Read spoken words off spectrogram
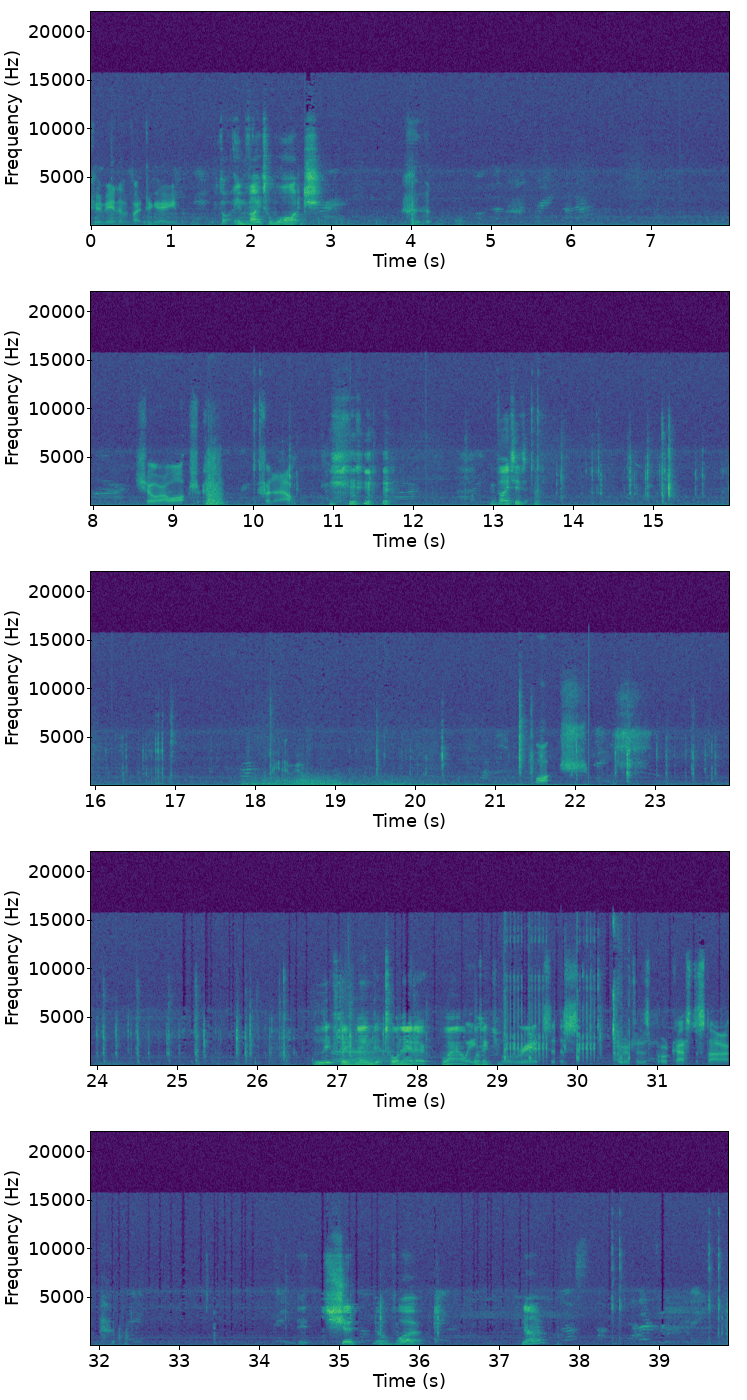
Should be an invite to game. Got invite to watch. Sure, I'll watch. For now. Invited. Okay, there we go. Watch. Literally named it tornado. Wow. What a, Waiting for Rhea to this, to this broadcast to start. it should have worked. No?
